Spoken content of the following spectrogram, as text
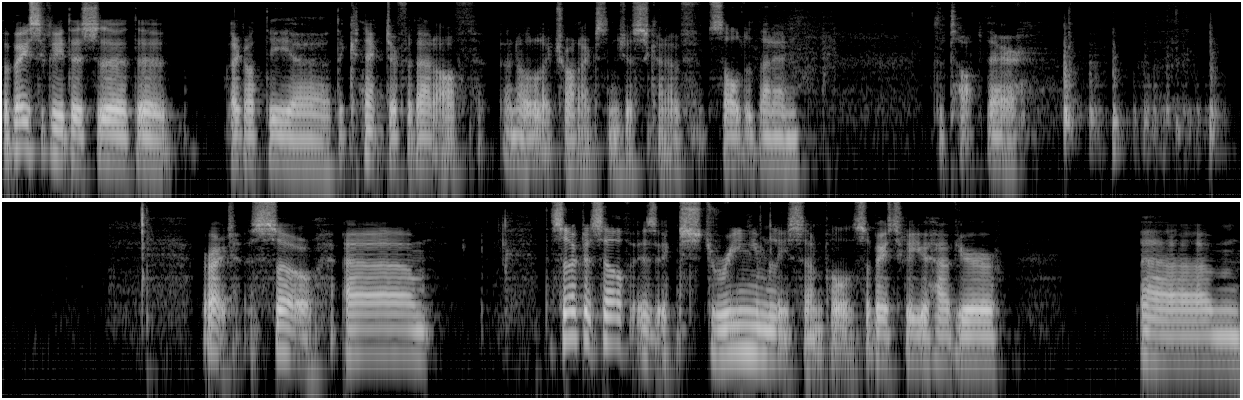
But basically, this uh, the I got the uh, the connector for that off an old electronics and just kind of soldered that in the top there. Right, so um, the circuit itself is extremely simple. So basically, you have your um,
